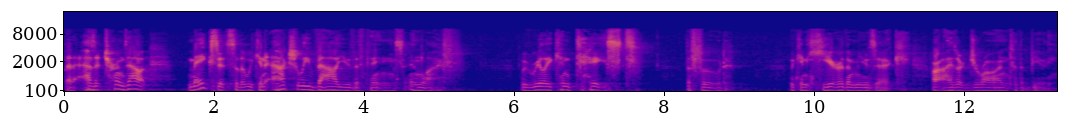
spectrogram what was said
but as it turns out, makes it so that we can actually value the things in life we really can taste the food. We can hear the music. Our eyes are drawn to the beauty.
